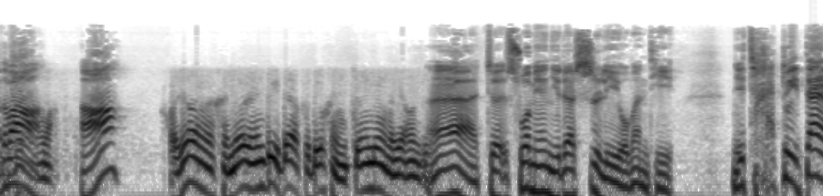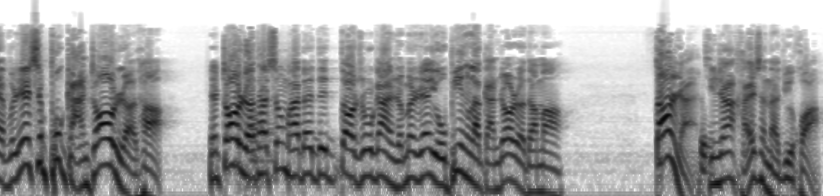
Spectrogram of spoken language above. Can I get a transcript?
得吧？啊，好像很多人对大夫都很尊重的样子。哎，这说明你这视力有问题。你还对大夫，人是不敢招惹他，人招惹他，生怕他他到时候干什么？人有病了，敢招惹他吗？当然，金山还是那句话，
